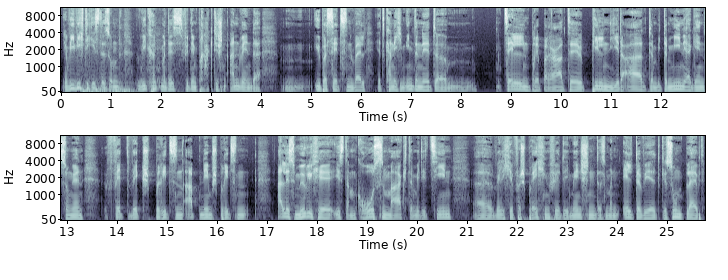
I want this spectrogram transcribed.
Ja, wie wichtig ist es und wie könnte man das für den praktischen Anwender hm, übersetzen? Weil jetzt kann ich im Internet ähm, Zellenpräparate, Pillen jeder Art, Vitaminergänzungen, Fett wegspritzen, Abnehmspritzen alles Mögliche ist am großen Markt der Medizin, äh, welche Versprechen für die Menschen, dass man älter wird, gesund bleibt.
